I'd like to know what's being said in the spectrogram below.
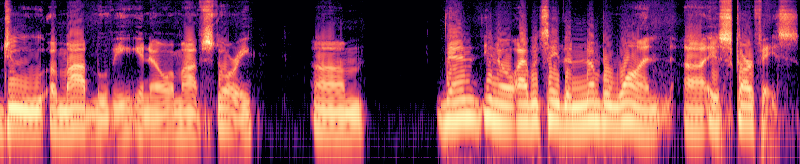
do a mob movie. You know, a mob story. Um, then you know, I would say the number one uh, is Scarface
